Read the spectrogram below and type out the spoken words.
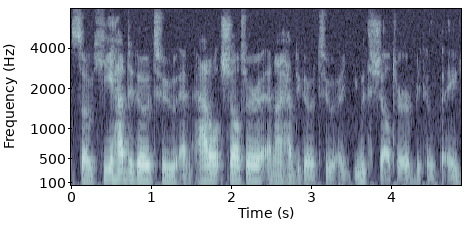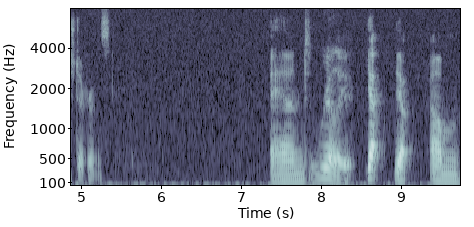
so he had to go to an adult shelter, and I had to go to a youth shelter because of the age difference. And Really? Yep, yep. Um,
